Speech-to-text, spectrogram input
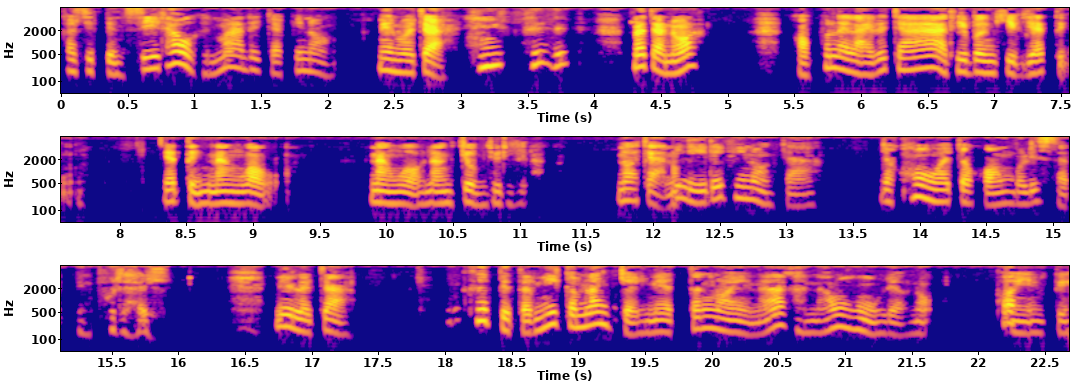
ก็สิเป็นสีเท่าขึ้นมาได้จ้ะพี่น้องแม่นว่าจ้ะแล้วจ้ะเนาะขอบคุณหลายๆด้วยจ้า ที่เบิ่งคลิปยะตึงยะตึงนั่งเว้านั่งเว้านั่งจมอยู่ดีล่ะนาะจ้ะเนาะอีหลีได้พี่น้องจ้าอยากรู้ว่าเจ้าของบริษัทเป็นผู้ใด นี่แหละจ้ะคือเป็นแต่มีกำลังใจแน่ตั้งหน่อยนะค่ะน้าหูแล้วเนาะพราะหยังติ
